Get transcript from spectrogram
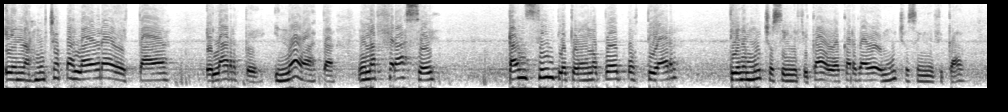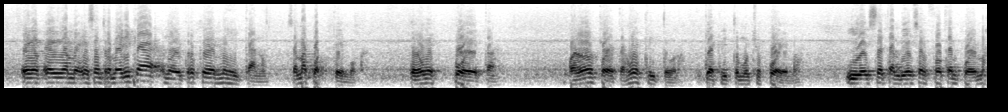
en las muchas palabras está el arte, y no, hasta una frase tan simple que uno puede postear tiene mucho significado, ha cargado de mucho significado. En, Centroamérica, no, yo creo que es mexicano, se llama Cuauhtémoc, es un poeta, bueno, no es poeta, es un escritor que ha escrito muchos poemas. Y él también se enfoca en poemas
